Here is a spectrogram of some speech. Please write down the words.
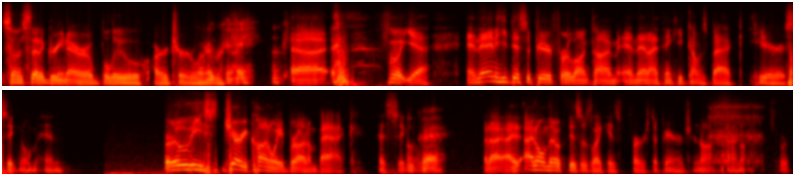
So instead of Green Arrow, Blue Archer or whatever. Okay. Okay. Uh, but yeah, and then he disappeared for a long time, and then I think he comes back here as Signal Man, or at least Gerry Conway brought him back as Signal. Man. Okay. but I, I don't know if this was like his first appearance or not. I don't.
